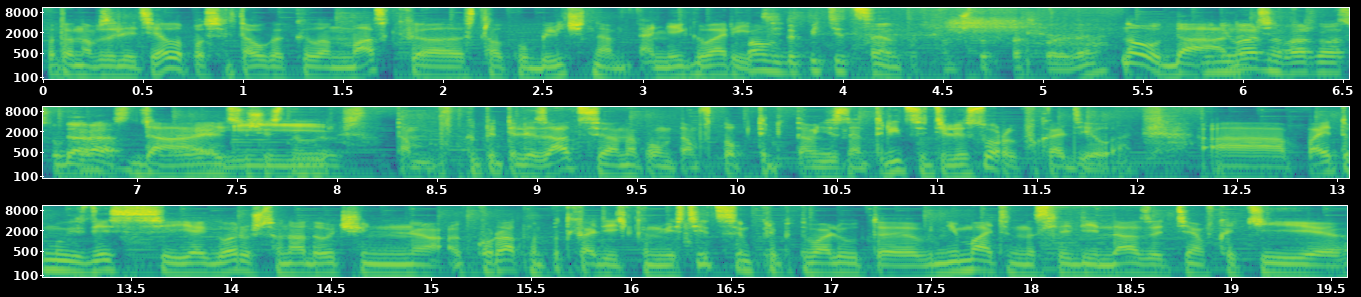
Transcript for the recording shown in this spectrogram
вот она взлетела после того, как Илон Маск э, стал публично о ней говорить. По-моему, до 5 центов, там что-то такое, да? Ну да, Ну, не важно, важно, сколько Да. раз. Да, и вырастет. там в капитализации она, по-моему, там в топ там, не знаю, 30 или 40 входила. А, поэтому здесь я и говорю, что надо очень аккуратно подходить к инвестициям криптовалюты, внимательно следить да, за тем, в какие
